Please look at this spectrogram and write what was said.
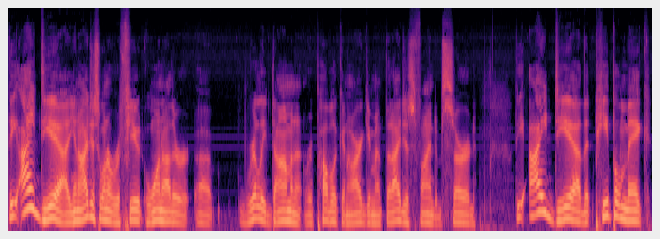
the idea, you know, I just want to refute one other uh, really dominant Republican argument that I just find absurd. The idea that people make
